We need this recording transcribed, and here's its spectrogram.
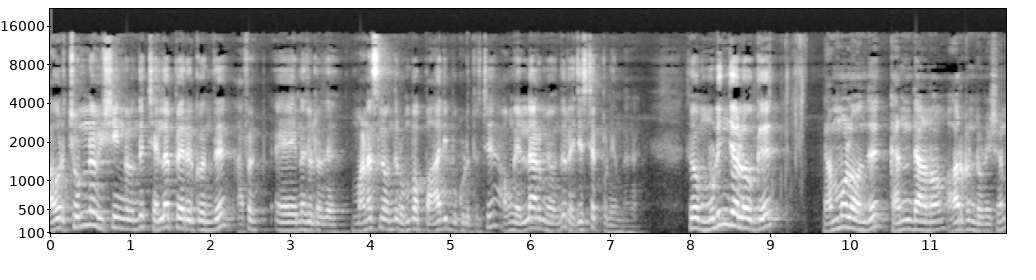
அவர் சொன்ன விஷயங்கள் வந்து சில பேருக்கு வந்து அஃபெக்ட் என்ன சொல்கிறது மனசில் வந்து ரொம்ப பாதிப்பு கொடுத்துருச்சு. அவங்க எல்லாருமே வந்து ரெஜிஸ்டர் பண்ணியிருந்தாங்க. ஸோ முடிஞ்ச அளவுக்கு நம்மளும் வந்து கண் தானம் ஆர்கன் டொனேஷன்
